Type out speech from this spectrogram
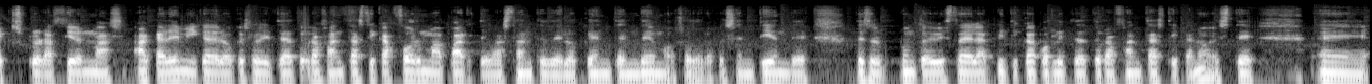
exploración más académica de lo que es la literatura fantástica forma parte bastante de lo que entendemos o de lo que se entiende desde el punto de vista de la crítica por literatura fantástica, ¿no? Este eh,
